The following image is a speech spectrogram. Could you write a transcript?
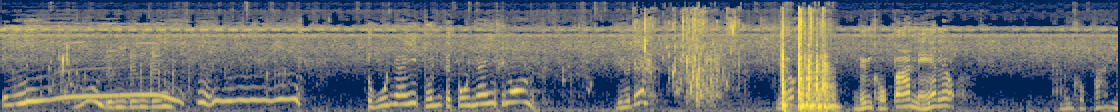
โอ้ ดึงดึงดึง ตัวใหญ่ตัวนี้กับตัวใหญ่พี่น้อง เดี๋ยวเด้อเดี๋ยวดึงเขาป้าแหนแล้ว ดึงเขาป้าแหน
